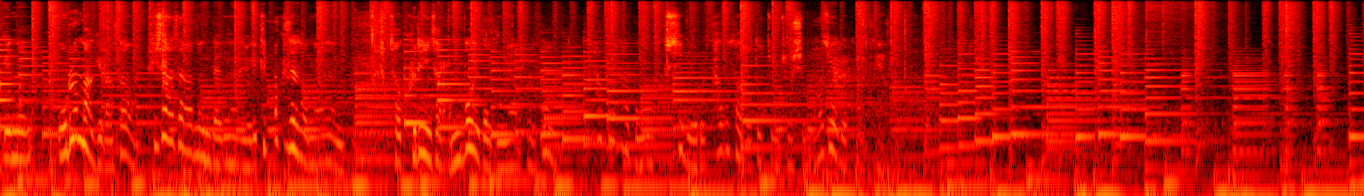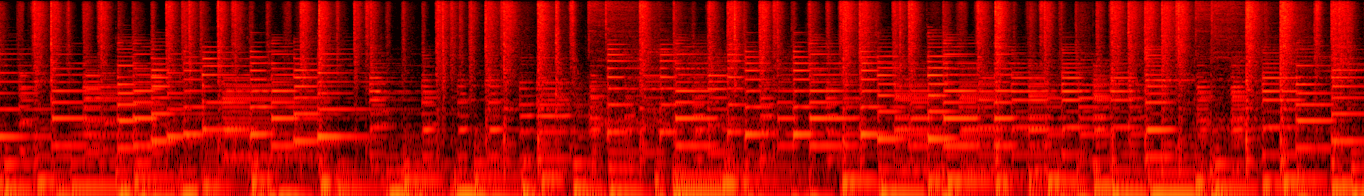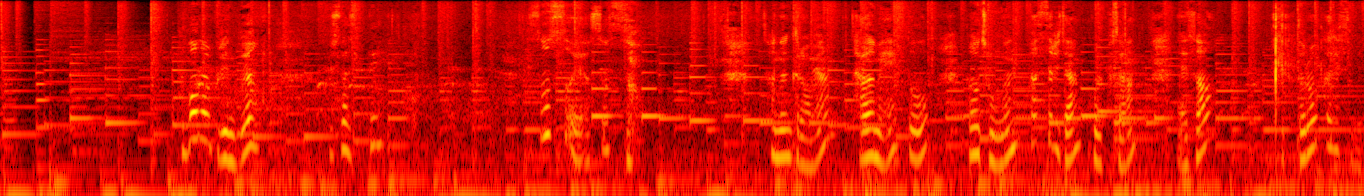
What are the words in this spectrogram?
여기는 오르막이라서 티샷 하는 데는 여기 티박스에서는 저 그린이 잘 안 보이거든요. 그래서 타고 사고 혹시 모를 타고 사고도 좀 조심을 하셔야 될 것 같아요. 두 번을 그린고요. 보시다시피 쏘쏘예요, 쏘쏘. 저는 그러면 다음에 또 더 좋은 파스리장 골프장에서 뵙도록 하겠습니다.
